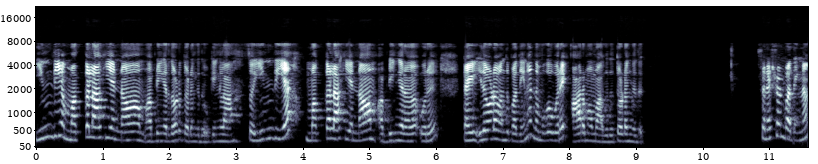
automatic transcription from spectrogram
இந்திய மக்களாகிய நாம் அப்படிங்கறதோட தொடங்குது ஓகேங்களா சோ இந்திய மக்களாகிய நாம் அப்படிங்கிற ஒரு டை இதோட வந்து பாத்தீங்கன்னா இந்த முகவுரை ஆரம்பமாகுது தொடங்குது. சோ நெக்ஸ்ட் ஒன் பாத்தீங்கன்னா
